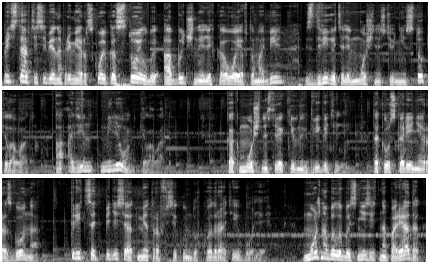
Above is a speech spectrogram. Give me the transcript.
Представьте себе, например, сколько стоил бы обычный легковой автомобиль с двигателем мощностью не 100 кВт, а 1 миллион кВт. Как мощность реактивных двигателей, так и ускорение разгона 30-50 метров в секунду в квадрате и более – можно было бы снизить на порядок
